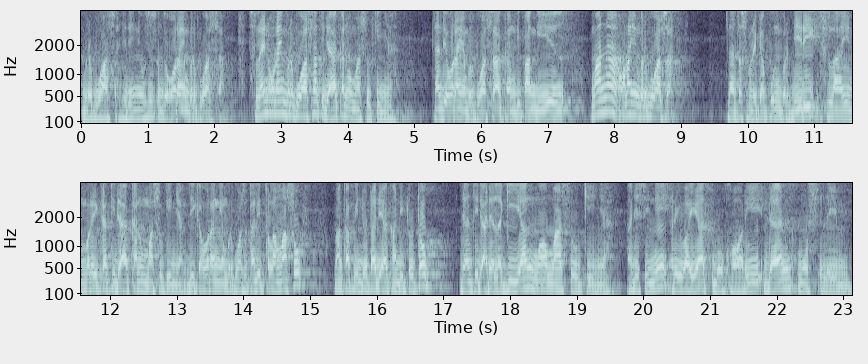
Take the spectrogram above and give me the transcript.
berpuasa jadi ini khusus untuk orang yang berpuasa Selain orang yang berpuasa tidak akan memasukinya. Nanti orang yang berpuasa akan dipanggil, mana orang yang berpuasa? Lantas mereka pun berdiri selain mereka tidak akan memasukinya. Jika orang yang berpuasa tadi telah masuk, maka pintu tadi akan ditutup dan tidak ada lagi yang memasukinya. Hadis ini riwayat Bukhari dan Muslim.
